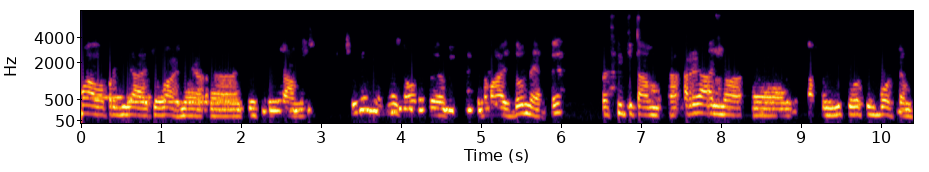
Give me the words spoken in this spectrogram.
мало приділяють уваги е, цим. Ну, е, намагаюсь донести, наскільки там е, реально е, військовослужбовцям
